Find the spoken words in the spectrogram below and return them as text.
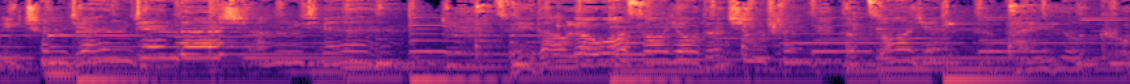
你沉甸甸的香甜，醉倒了我所有的青春和昨夜的白鹭哭。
